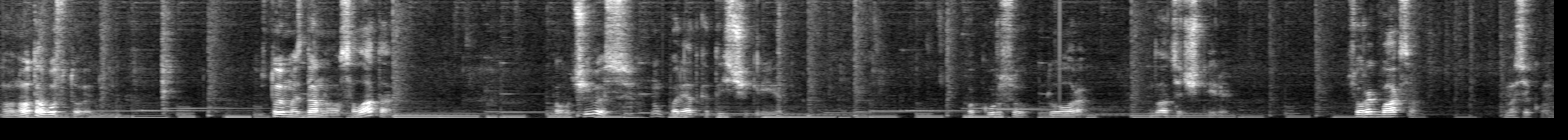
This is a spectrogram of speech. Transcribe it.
но оно того стоит. Стоимость данного салата получилась ну, порядка тысячи гривен по курсу доллара 24 40 баксов на секунду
